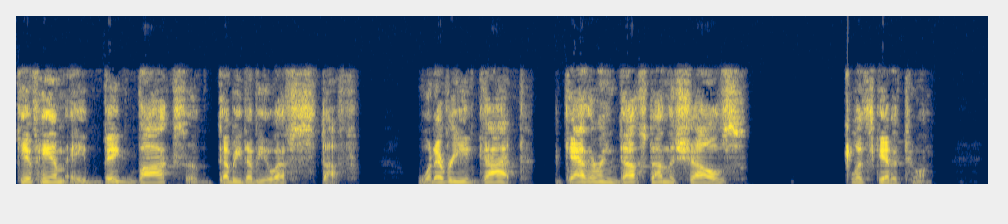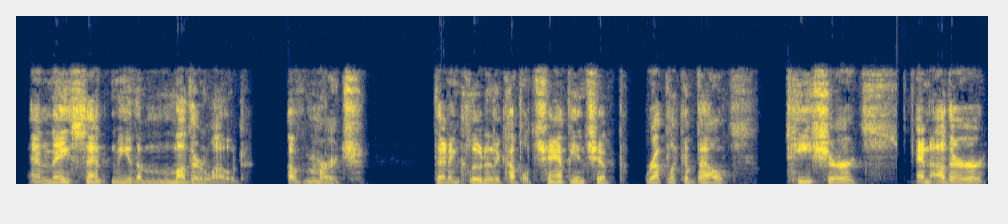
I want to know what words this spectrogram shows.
give him a big box of WWF stuff? Whatever you got gathering dust on the shelves, let's get it to him. And they sent me the motherload of merch that included a couple championship replica belts, t-shirts, and other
